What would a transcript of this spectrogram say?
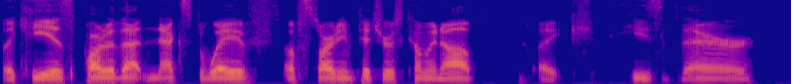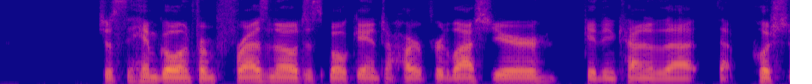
Like he is part of that next wave of starting pitchers coming up. Like he's there just him going from Fresno to Spokane to Hartford last year, getting kind of that that push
